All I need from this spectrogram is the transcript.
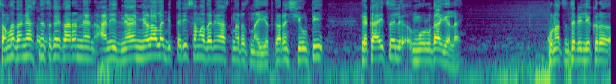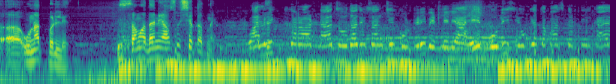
समाधानी असण्याचं काही कारण नाही. आणि न्याय मिळाला बी तरी समाधानी असणारच नाही आहेत कारण शेवटी एका आईचा ले- मुलगा गेलाय. कुणाचं तरी लेकरं उन्हात पडले. समाधानी असूच शकत नाही. वाल्मिक कराडला चौदा दिवसांची कोठडी भेटलेली आहे. पोलीस योग्य तपास करतील काय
